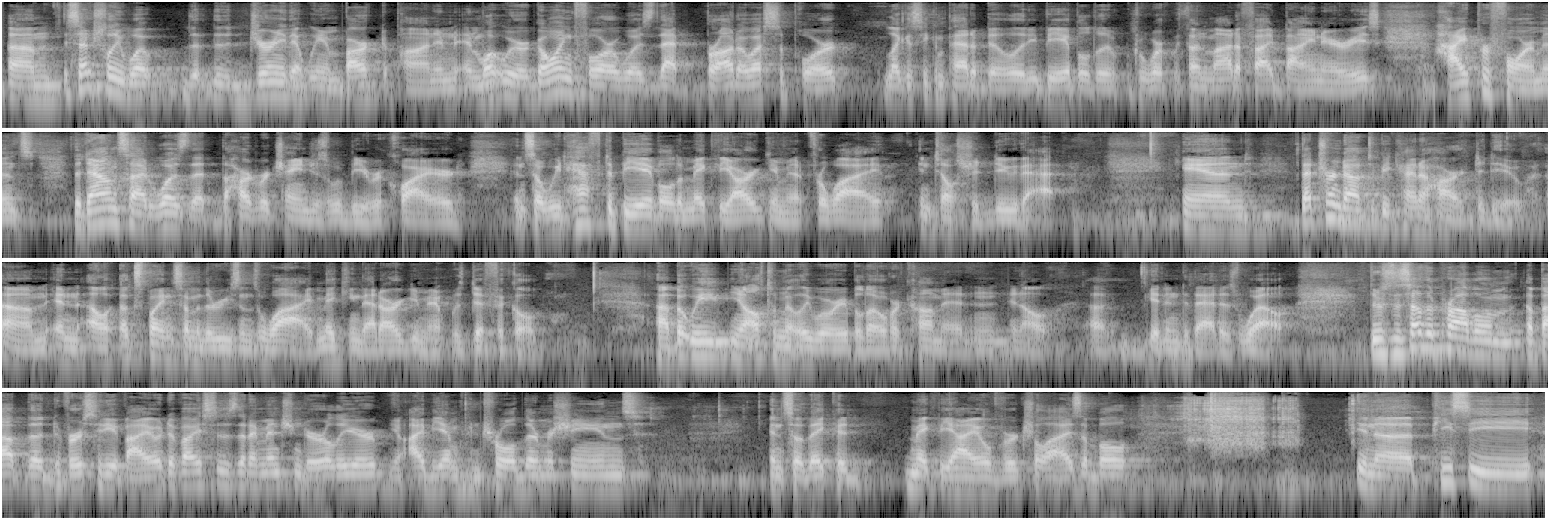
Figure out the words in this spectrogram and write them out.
um, essentially what the, the, journey that we embarked upon. And, and, what we were going for was that broad OS support, legacy compatibility, be able to, to, work with unmodified binaries, high performance. The downside was that the hardware changes would be required. And so we'd have to be able to make the argument for why Intel should do that. And that turned out to be kind of hard to do. Um, and I'll explain some of the reasons why making that argument was difficult. Uh, but we you know, ultimately were able to overcome it, and, and I'll uh, get into that as well. There's this other problem about the diversity of I.O. devices that I mentioned earlier. You know, IBM controlled their machines, and so they could make the I.O. virtualizable. In a PC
